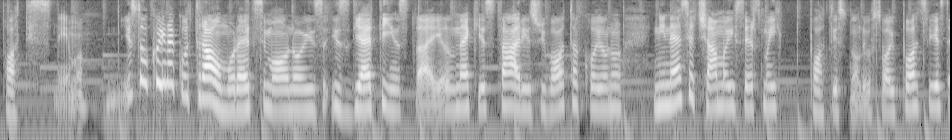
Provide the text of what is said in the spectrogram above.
potisnemo. Isto kao i neku traumu, recimo, ono, iz, iz djetinstva ili neke stvari iz života koje, ono, ni ne sjećamo ih jer smo ih potisnuli u svoj podsvijest,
